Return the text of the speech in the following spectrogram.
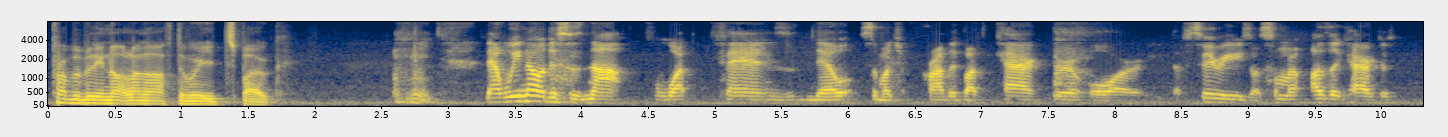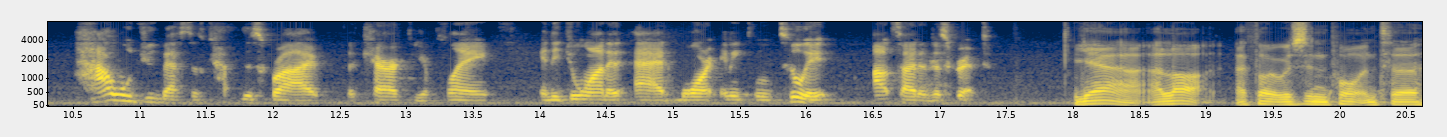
probably not long after we spoke. Now we know this is not what fans know so much probably about the character or the series or some other characters. How would you best describe the character you're playing? And did you want to add more anything to it outside of the script? Yeah, a lot. I thought it was important to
